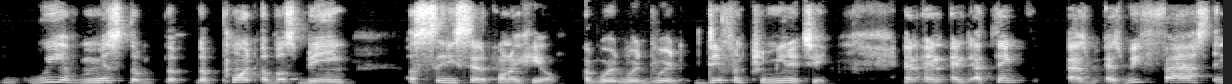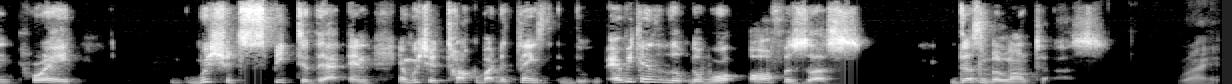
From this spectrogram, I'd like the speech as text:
we have missed the, the, the point of us being a city set upon a hill. We're, we're, we're a different community. And, and, and I think as, as we fast and pray, we should speak to that and, and we should talk about the things, everything that the, the world offers us doesn't belong to us. Right.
